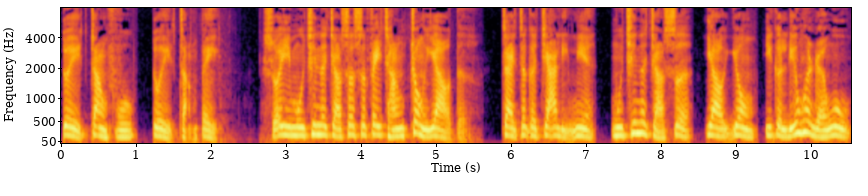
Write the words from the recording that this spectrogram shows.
对丈夫、对长辈。所以，母亲的角色是非常重要的。在这个家里面，母亲的角色要用一个灵魂人物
